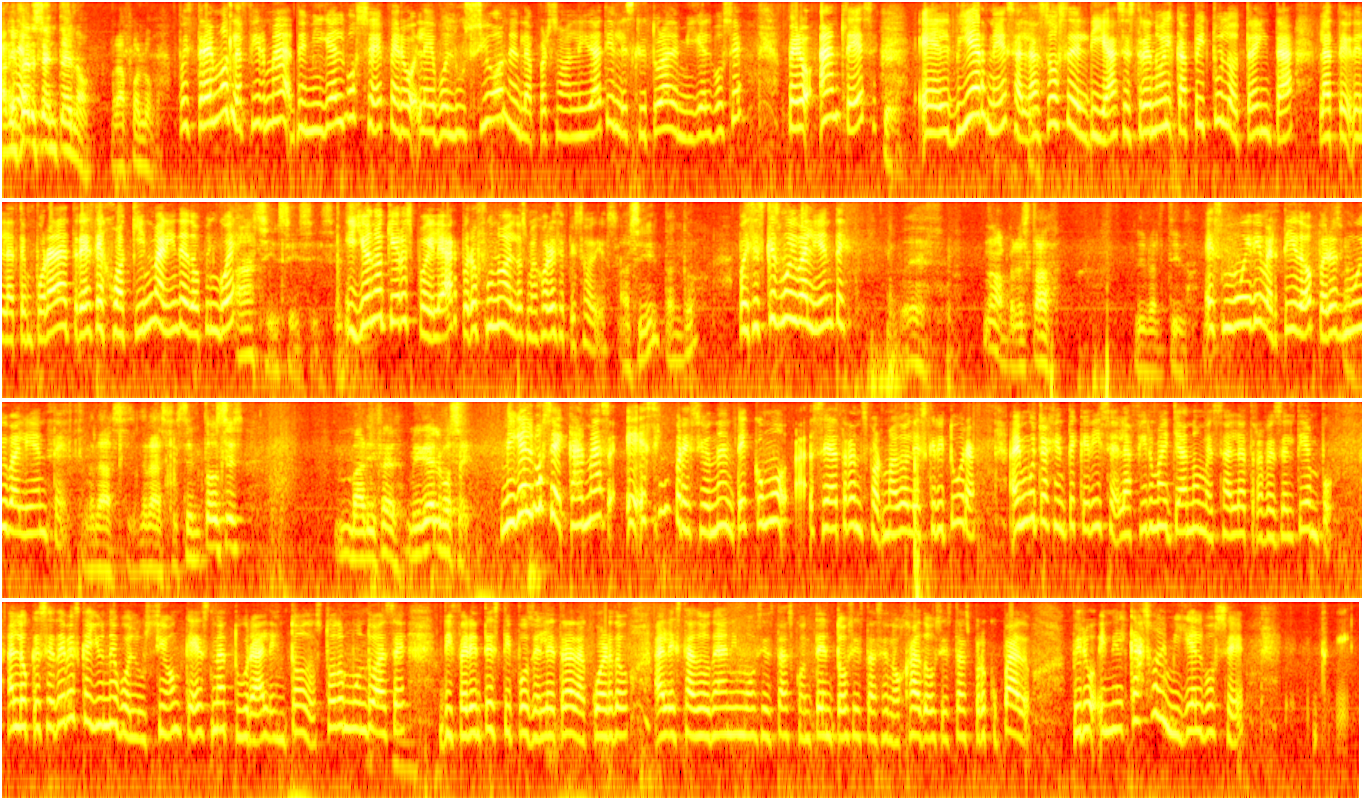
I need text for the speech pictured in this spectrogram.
Marifer Centeno, grafóloga. Pues traemos la firma de Miguel Bosé, pero la evolución en la personalidad y en la escritura de Miguel Bosé. Pero antes, ¿Qué? el viernes a las 12 del día se estrenó el capítulo 30 la te- de la temporada 3 de Joaquín Marín de Dopingüe. Ah, sí, sí, sí, sí. Y yo no quiero spoilear, pero fue uno de los mejores episodios. ¿Así? ¿Tanto? Pues es que es muy valiente. Eh, No, pero está divertido. Es muy divertido, pero es muy valiente. Gracias, gracias. Entonces, Marifer, Miguel Bosé. Miguel Bosé, además eh, es impresionante cómo se ha transformado la escritura. Hay mucha gente que dice, la firma ya no me sale a través del tiempo. A lo que se debe es que hay una evolución que es natural en todos. Todo mundo hace diferentes tipos de letra de acuerdo al estado de ánimo, si estás contento, si estás enojado, si estás preocupado. Pero en el caso de Miguel Bosé,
